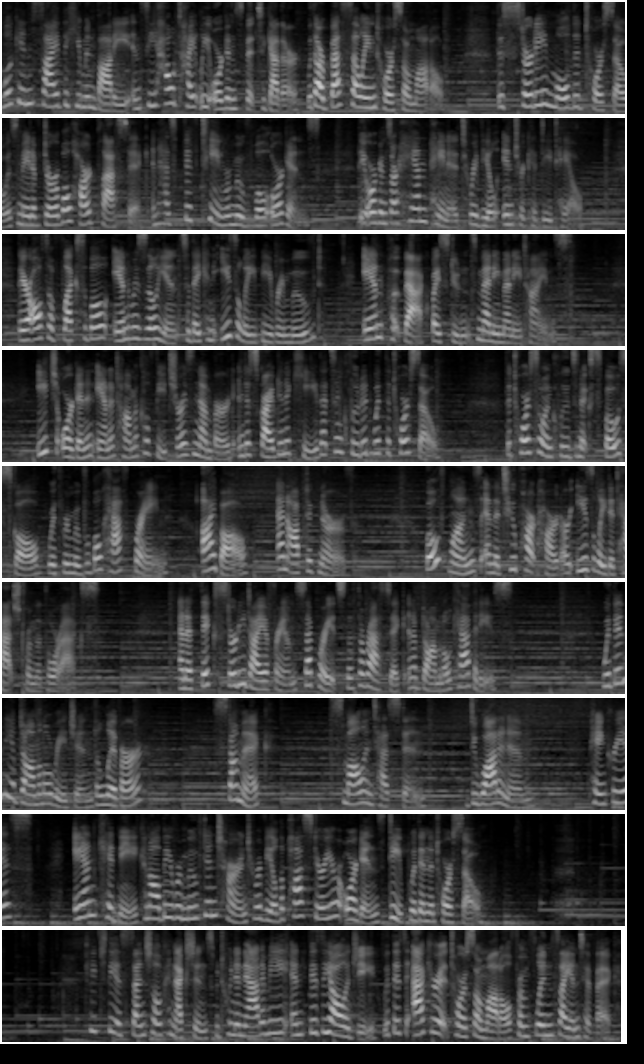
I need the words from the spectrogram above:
look inside the human body and see how tightly organs fit together with our best-selling torso model. This sturdy molded torso is made of durable hard plastic and has 15 removable organs. The organs are hand painted to reveal intricate detail. They are also flexible and resilient so they can easily be removed and put back by students many, many times. Each organ and anatomical feature is numbered and described in a key that's included with the torso. The torso includes an exposed skull with removable half brain, eyeball, and optic nerve. Both lungs and the two-part heart are easily detached from the thorax. And a thick, sturdy diaphragm separates the thoracic and abdominal cavities. Within the abdominal region, the liver, stomach, small intestine, duodenum, pancreas, and kidney can all be removed in turn to reveal the posterior organs deep within the torso. Teach the essential connections between anatomy and physiology with this accurate torso model from Flinn Scientific.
